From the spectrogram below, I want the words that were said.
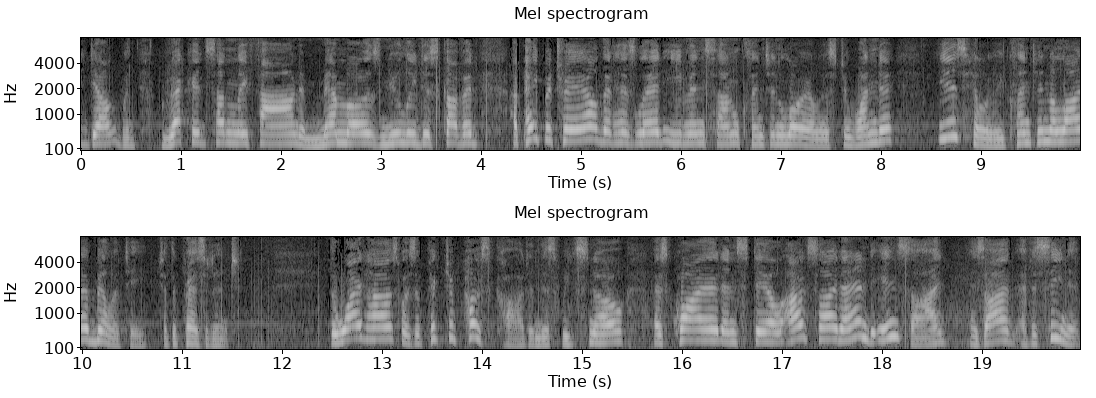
dealt with records suddenly found and memos newly discovered, a paper trail that has led even some Clinton loyalists to wonder, is Hillary Clinton a liability to the president? The White House was a picture postcard in this week's snow, as quiet and still outside and inside as I've ever seen it.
